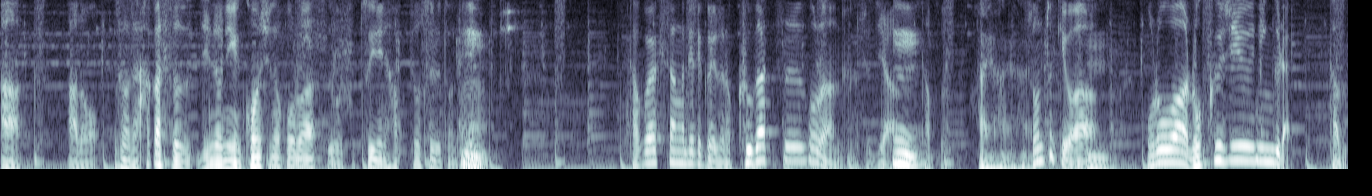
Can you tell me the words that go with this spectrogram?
ああのすみません博士と人造人間今週のフォロワー数をついでに発表するとね、うん、たこ焼きさんが出てくれたの9月頃なんですよじゃあ、うん、多分。はいはいはい。その時は、うん、フォロワー60人ぐらい多分。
